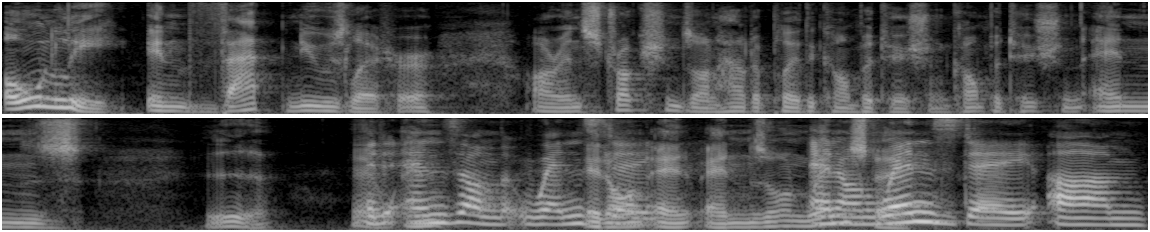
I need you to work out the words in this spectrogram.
only in that newsletter, are instructions on how to play the competition. Competition ends. Ugh, it ends on Wednesday. It on, en ends on Wednesday. And on Wednesday, um,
